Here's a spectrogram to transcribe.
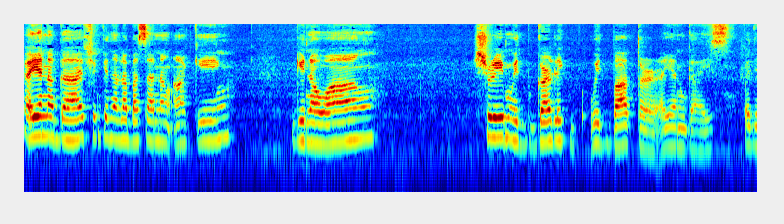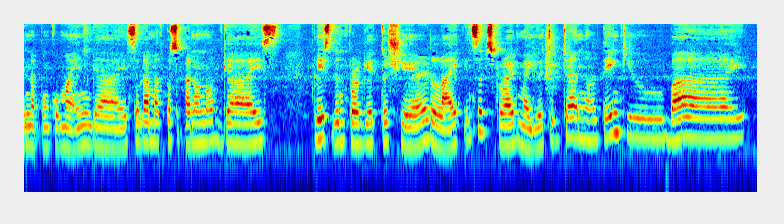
Ayan na guys, yung kinalabasan ng aking ginawang shrimp with garlic with butter. Ayan guys. Pwede na pong kumain guys. Salamat po sa panonood guys. Please don't forget to share, like, and subscribe my YouTube channel. Thank you. Bye!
